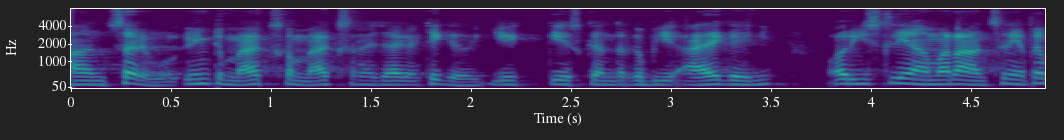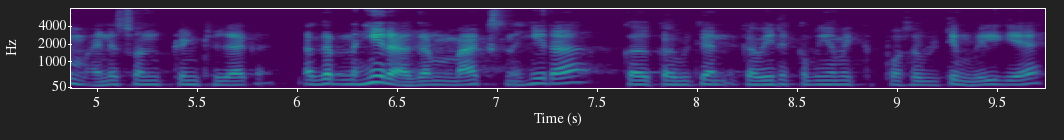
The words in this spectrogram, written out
आंसर है वो इंट मैक्स का मैक्स रह जाएगा, ठीक है? ये केस के अंदर कभी आएगा ही नहीं, और इसलिए हमारा आंसर यहाँ पे माइनस वन प्रिंट हो जाएगा। अगर नहीं रहा, अगर मैक्स नहीं रहा कभी कभी ना कभी हमें पॉसिबिलिटी मिल गया है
